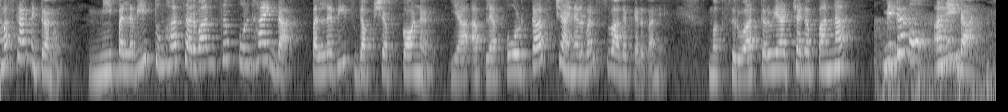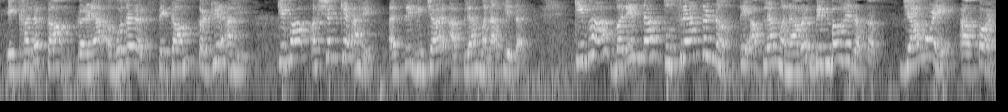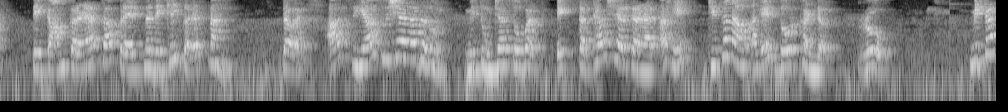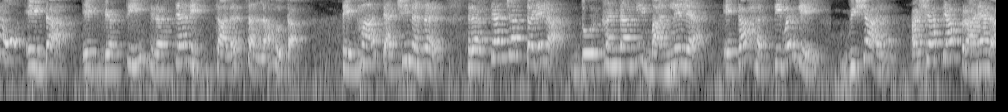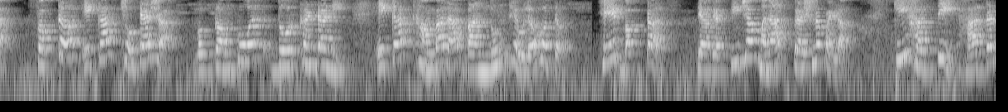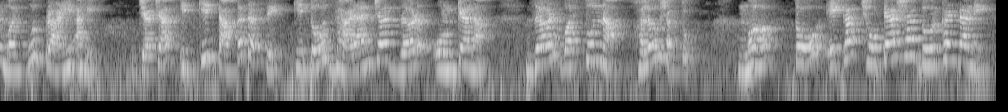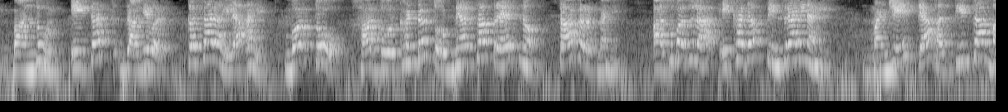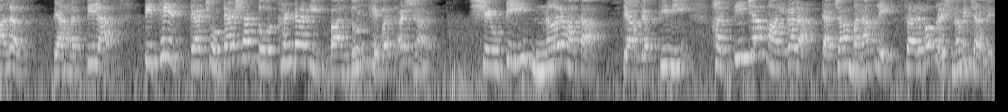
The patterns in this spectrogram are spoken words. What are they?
नमस्कार मित्रांनो. मी पल्लवी. तुम्हा सर्वांचं पुन्हा एकदा पल्लवीज गपशप कॉर्नर या आपल्या पॉडकास्ट चॅनलवर स्वागत करत आहे. मग सुरुवात करूया आजच्या गप्पांना. मित्रांनो अनेकदा एखादं काम करण्या अगोदरच ते काम कठीण आहे किंवा अशक्य आहे असे विचार आपल्या मनात येतात. किंवा बरेचदा दुसऱ्यांकडनं ते आपल्या मनावर बिंबवले जातात. ज्यामुळे आपण ते काम करण्याचा प्रयत्न देखील करत नाही. तर आज याच विषयाला धरून मी तुमच्यासोबत एक कथा शेअर करणार आहे जिचं नाव आहे दोरखंड रोग. मित्रांनो एकदा एक व्यक्ती रस्त्याने चालत चालला होता. तेव्हा त्याची नजर रस्त्याच्या कडेला दोरखंडांनी बांधलेल्या एका हत्तीवर गेली. विशाल अशा त्या प्राण्याला फक्त एका छोट्याशा व कमकुवत दोरखंडानी एका खांबाला बांधून ठेवलं होतं. हे बघताच त्या व्यक्तीच्या मनात प्रश्न पडला की हत्ती हा तर मजबूत प्राणी आहे. ज्याच्यात इतकी ताकद असते की तो झाडांच्या जड ओंडक्यांना जड वस्तूंना हलवू शकतो. मग तो एका छोट्याशा दोरखंडाने बांधून एकाच जागेवर कसा राहिला आहे? व तो हा दोरखंड तोडण्याचा प्रयत्न का करत नाही? आजूबाजूला एखादा पिंजराही नाही. म्हणजे त्या हत्तीचा मालक त्या हत्तीला तिथेच त्या छोट्याशा दोरखंडाने बांधून ठेवत असणार. शेवटी न राहता त्या व्यक्तीने हत्तीच्या मालकाला त्याच्या मनातले सर्व प्रश्न विचारले.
